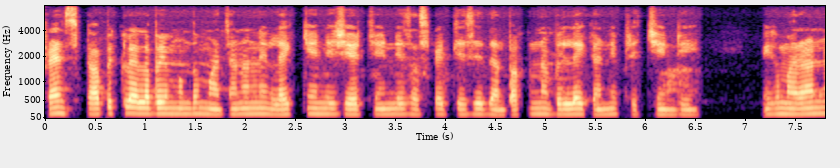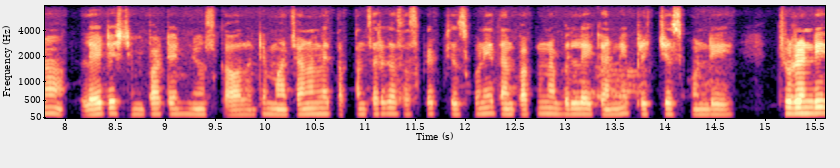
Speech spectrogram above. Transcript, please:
ఫ్రెండ్స్ టాపిక్లో వెళ్ళబోయే ముందు మా ఛానల్ని లైక్ చేయండి షేర్ చేయండి సబ్స్క్రైబ్ చేసి దాని పక్కన బెల్ ఐకాన్ని ప్రెస్ చేయండి. మీకు మరన్నా లేటెస్ట్ ఇంపార్టెంట్ న్యూస్ కావాలంటే మా ఛానల్ని తప్పనిసరిగా సబ్స్క్రైబ్ చేసుకొని దాని పక్కన బెల్ ఐకాన్ని ప్రెస్ చేసుకోండి. చూడండి.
